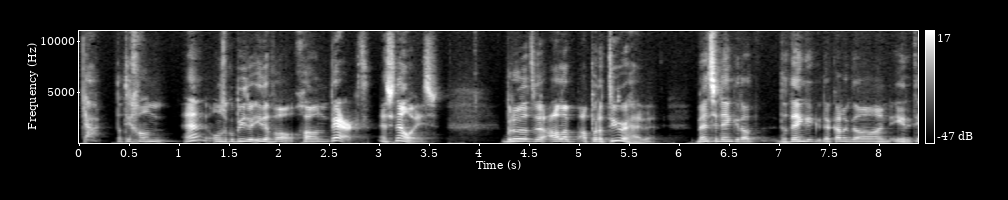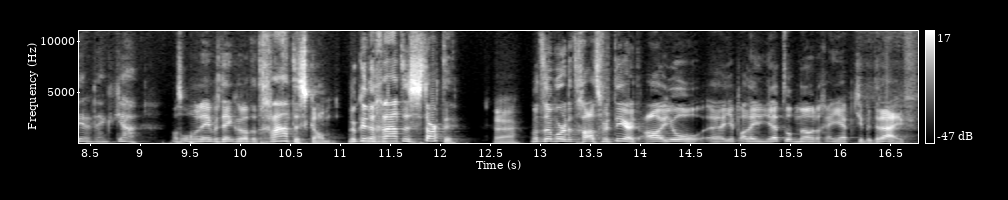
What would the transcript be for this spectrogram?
ja, dat die gewoon, hè, onze computer in ieder geval gewoon werkt en snel is. Ik bedoel dat we alle apparatuur hebben. Mensen denken dat, dat denk ik, daar kan ik dan wel aan irriteren. Dan denk ik, ja, als ondernemers denken we dat het gratis kan. We kunnen gratis starten. Ja. Want dan wordt het geadverteerd. Oh joh, eh, je hebt alleen je laptop nodig en je hebt je bedrijf.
